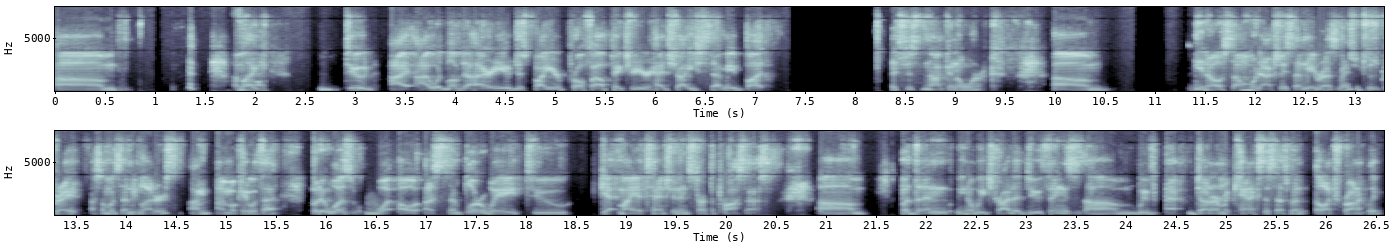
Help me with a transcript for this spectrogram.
Um, I'm like, dude, I, I would love to hire you just by your profile picture, your headshot you sent me, but it's just not going to work. Um, you know, some would actually send me resumes, which was great. Some would send me letters. I'm, I'm okay with that. But it was what a, a simpler way to get my attention and start the process. Um, but then, you know, we try to do things. Um, we've done our mechanics assessment electronically,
